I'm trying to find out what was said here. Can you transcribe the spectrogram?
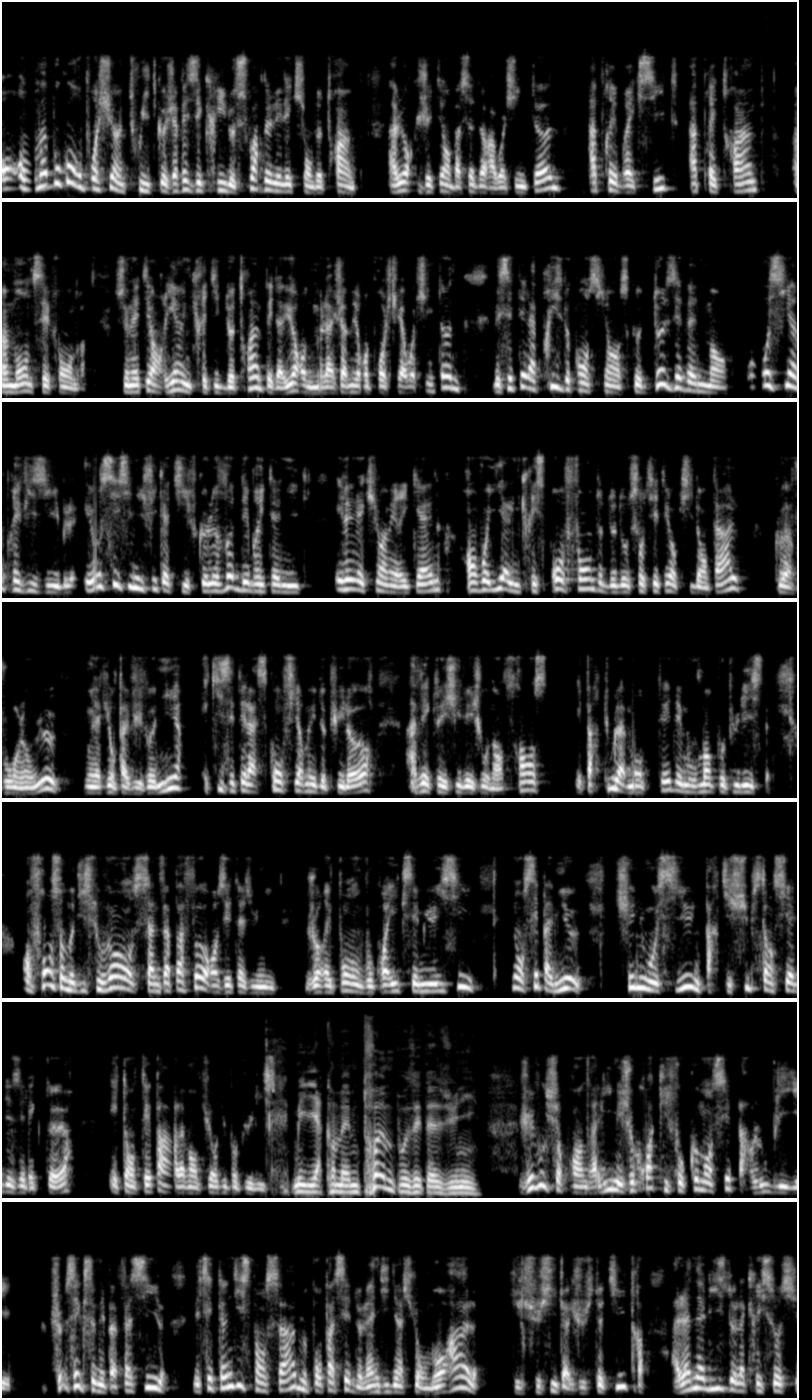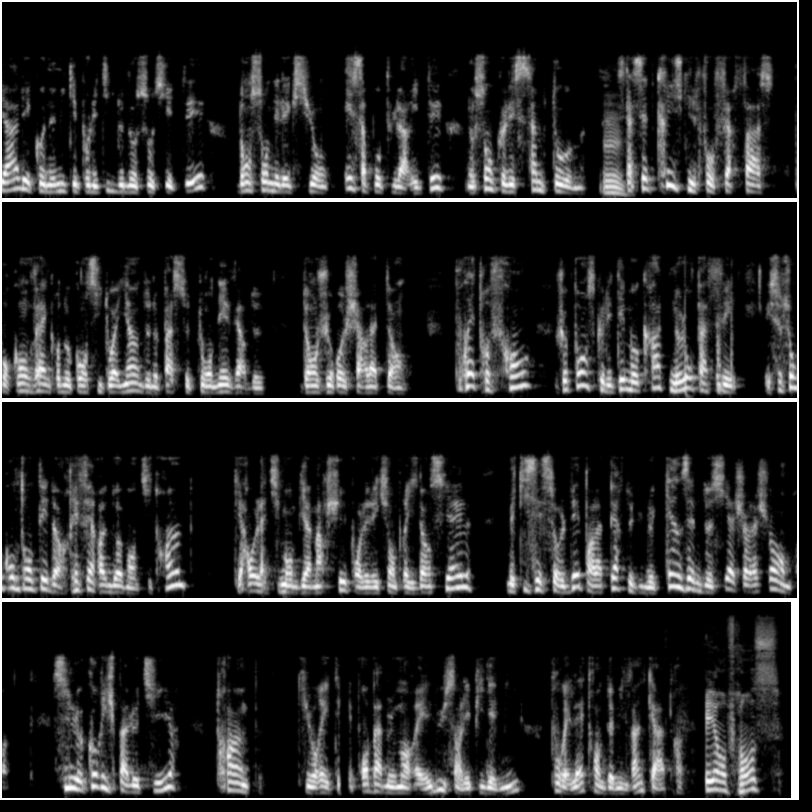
On, m'a beaucoup reproché un tweet que j'avais écrit le soir de l'élection de Trump, alors que j'étais ambassadeur à Washington. Après Brexit, après Trump, un monde s'effondre. Ce n'était en rien une critique de Trump, et d'ailleurs on ne me l'a jamais reproché à Washington, mais c'était la prise de conscience que deux événements aussi imprévisibles et aussi significatifs que le vote des Britanniques et l'élection américaine renvoyaient à une crise profonde de nos sociétés occidentales, que, avouons-le, nous n'avions pas vu venir, et qui s'était là se confirmer depuis lors avec les Gilets jaunes en France et partout la montée des mouvements populistes. En France, on me dit souvent, ça ne va pas fort aux États-Unis. Je réponds, vous croyez que c'est mieux ici? Non, c'est pas mieux. Chez nous aussi, une partie substantielle des électeurs est tentée par l'aventure du populisme. Mais il y a quand même Trump aux États-Unis. Je vais vous surprendre, Ali, mais je crois qu'il faut commencer par l'oublier. Je sais que ce n'est pas facile, mais c'est indispensable pour passer de l'indignation morale qu'il suscite à juste titre, à l'analyse de la crise sociale, économique et politique de nos sociétés, dont son élection et sa popularité ne sont que les symptômes. Hmm. C'est à cette crise qu'il faut faire face pour convaincre nos concitoyens de ne pas se tourner vers de dangereux charlatans. Pour être franc, je pense que les démocrates ne l'ont pas fait et se sont contentés d'un référendum anti-Trump, qui a relativement bien marché pour l'élection présidentielle, mais qui s'est soldé par la perte d'une quinzaine de sièges à la Chambre. S'ils ne corrigent pas le tir, Trump qui aurait été probablement réélu sans l'épidémie, pourrait l'être en 2024. Et en France?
